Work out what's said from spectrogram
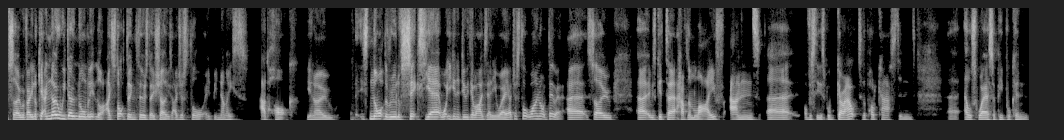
So we're very lucky. I know we don't normally look. I stopped doing Thursday shows. I just thought it'd be nice, ad hoc. You know, it's not the rule of six yet. What are you going to do with your lives anyway? I just thought, why not do it? Uh, so uh, it was good to have them live, and uh, obviously this will go out to the podcast and uh, elsewhere, so people can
